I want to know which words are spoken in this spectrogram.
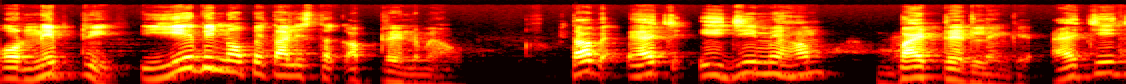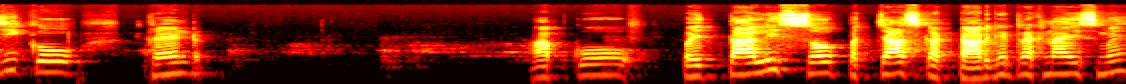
और निफ्टी, ये भी नौ पैंतालीस तक अप ट्रेंड में हो। तब एच ई जी में हम बाय ट्रेड लेंगे। एच ई जी को फ्रेंड आपको पैंतालीस सौ पचास का टारगेट रखना है इसमें,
